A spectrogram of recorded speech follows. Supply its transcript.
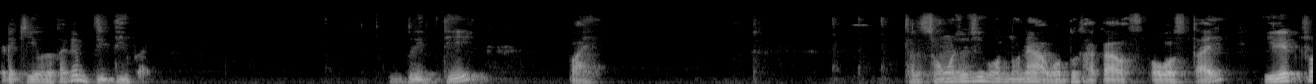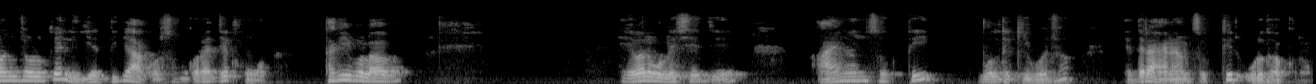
এটা কি হতে থাকে? বৃদ্ধি পায়। বৃদ্ধি পায়। তাহলে সমযোজী বন্ধনে আবদ্ধ থাকা অবস্থায় ইলেকট্রন জোড়কে নিজের দিকে আকর্ষণ করার যে ক্ষমতা, তাকেই বলা হবে। এবার বলেছে যে, আয়নন শক্তি বলতে কি বোঝো? এদের আয়নন শক্তির ঊর্ধ্বক্রম।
